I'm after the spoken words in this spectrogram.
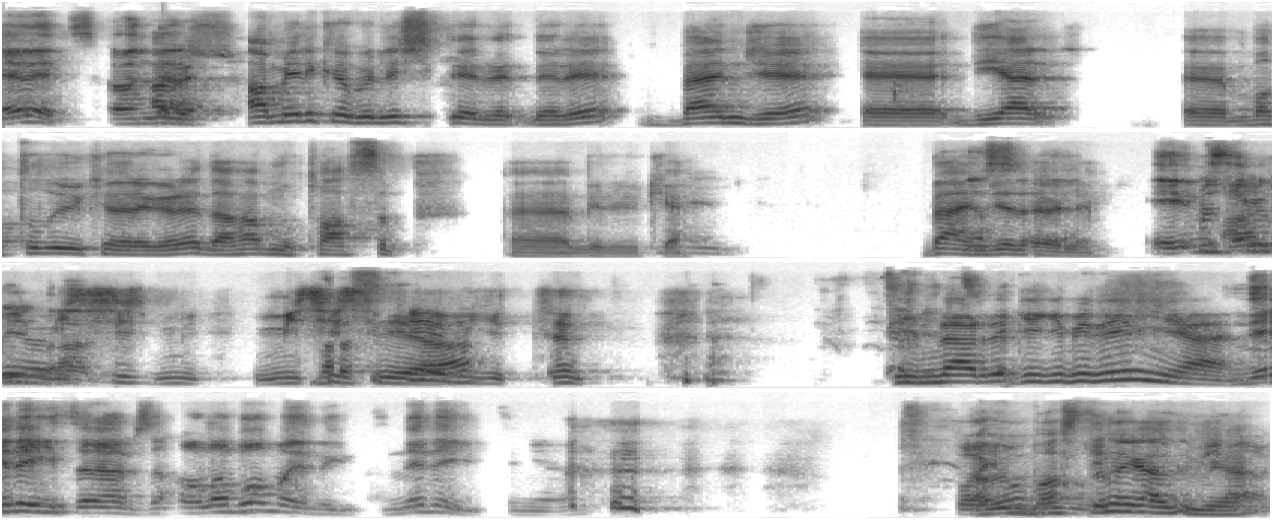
evet Önder. Abi, Amerika Birleşik Devletleri bence e, diğer e, batılı ülkelere göre daha mutasip e, bir ülke. Bence Nasıl? de öyle. Evimiz Mississippi'ye mi gittin? Filmlerdeki gibi değil mi yani? Nereye gittin abi sen? Alabama'ya mı gittin? Nereye gittin ya? abi Boston'a geldim ya.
